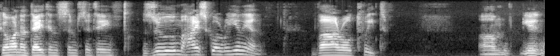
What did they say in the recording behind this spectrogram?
Go on a date in SimCity. Zoom high school reunion. Viral tweet. Um, you,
